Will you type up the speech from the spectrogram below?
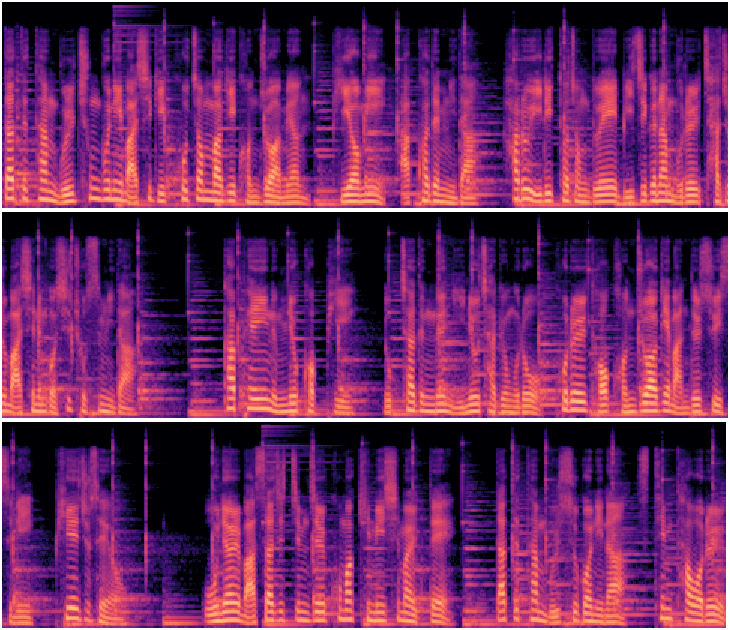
따뜻한 물 충분히 마시기 코 점막이 건조하면 비염이 악화됩니다. 하루 2리터 정도의 미지근한 물을 자주 마시는 것이 좋습니다. 카페인 음료 커피, 녹차 등은 이뇨 작용으로 코를 더 건조하게 만들 수 있으니 피해주세요. 온열 마사지 찜질 코막힘이 심할 때 따뜻한 물수건이나 스팀 타월을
